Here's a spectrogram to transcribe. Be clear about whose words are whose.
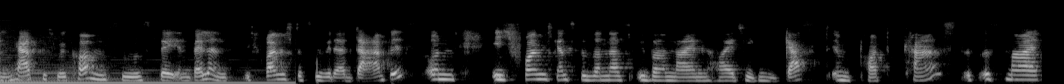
Speaker 1: Und herzlich willkommen zu Stay in Balance. Ich freue mich, dass du wieder da bist und ich freue mich ganz besonders über meinen heutigen Gast im Podcast. Es ist mal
